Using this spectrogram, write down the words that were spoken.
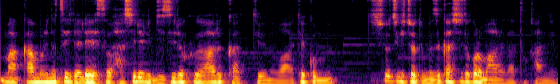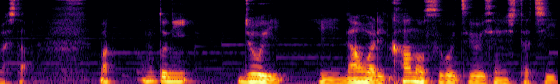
まあ、冠のついたレースを走れる実力があるかっていうのは結構正直ちょっと難しいところもあるなと感じました。まあ、本当に上位何割かのすごい強い選手たち、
